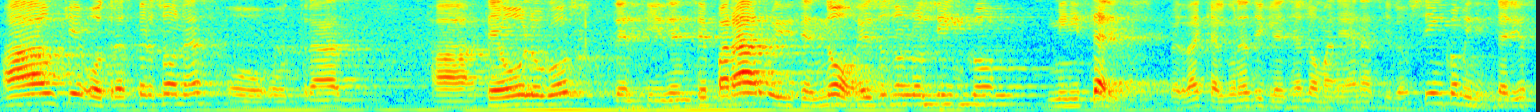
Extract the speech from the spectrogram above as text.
aunque otras personas o otras teólogos deciden separarlo y dicen, no, esos son los cinco ministerios, ¿verdad? Que algunas iglesias lo manejan así, los cinco ministerios,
